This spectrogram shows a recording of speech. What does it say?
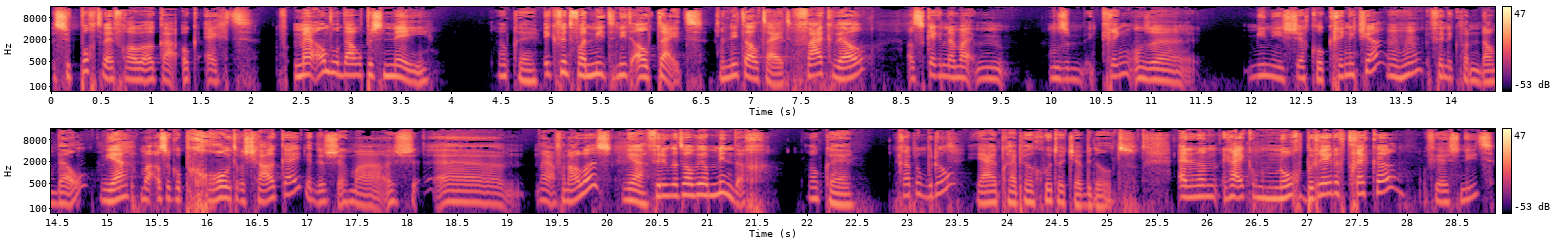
Supporten wij vrouwen elkaar ook echt? Mijn antwoord daarop is nee. Oké. Ik vind van niet, niet altijd. Niet altijd. Vaak wel. Als ik kijk naar mijn, mm, onze kring, onze mini-cirkel kringetje, Mhm. vind ik van dan wel. Ja? Maar als ik op grotere schaal kijk, dus zeg maar eh, nou ja, van alles, Ja. vind ik dat wel weer minder. Oké. Begrijp wat ik bedoel? Ja, ik begrijp heel goed wat je bedoelt. En dan ga ik hem nog breder trekken, of juist niet.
